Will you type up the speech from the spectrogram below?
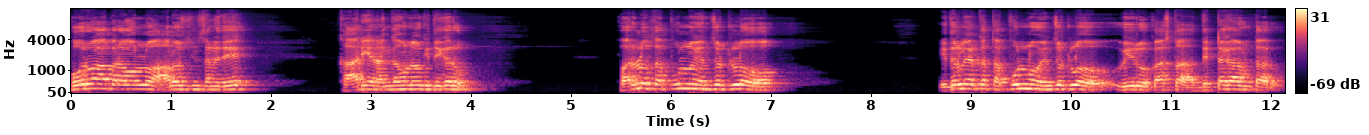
పూర్వాపరవంలో ఆలోచించనిదే కార్యరంగంలోకి దిగరు. పరులు తప్పులను ఎంచుట్లో ఇతరుల యొక్క తప్పులను ఎంచుట్లో వీరు కాస్త దిట్టగా ఉంటారు.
